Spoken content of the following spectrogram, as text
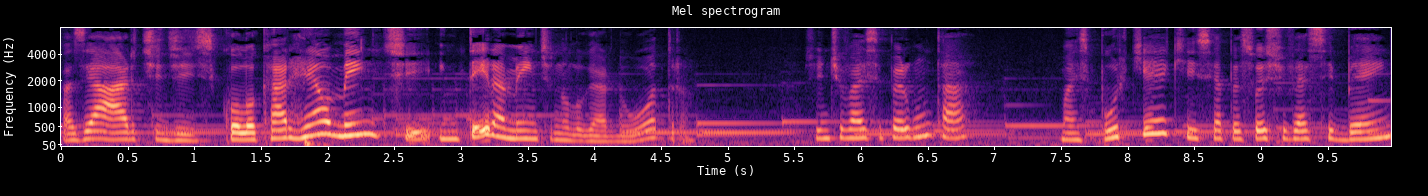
fazer a arte de se colocar realmente, inteiramente no lugar do outro, a gente vai se perguntar: mas por que que se a pessoa estivesse bem,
